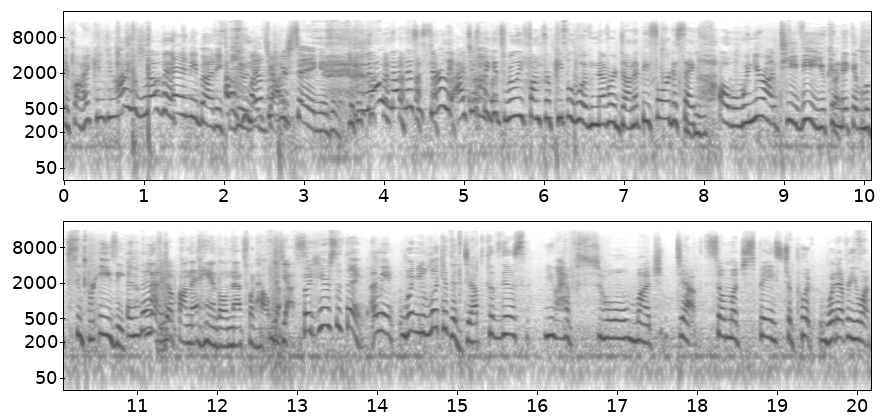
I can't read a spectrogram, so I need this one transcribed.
if I can do it, I love it. Anybody can Oh do it. That's what you're saying, isn't it? no, not necessarily. I just think it's really fun for people who have never done it before to say, mm-hmm. oh, well, when you're on TV, you can Right. make it look super easy. And then- Lift up on that handle, and that's what helps. Yes. But here's the thing. I mean, when you look at the depth of this, you have so much depth, so much space to put whatever you want.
